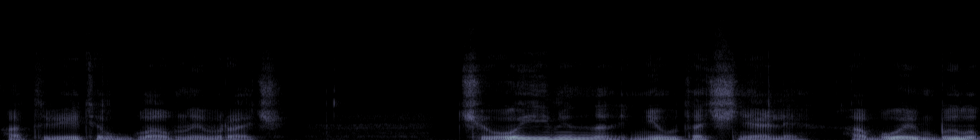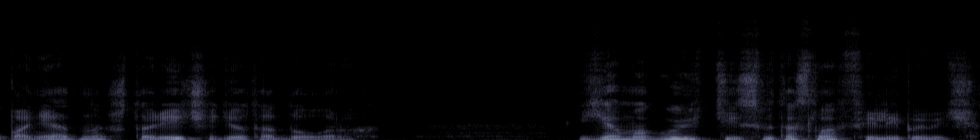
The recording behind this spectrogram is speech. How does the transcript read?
ответил главный врач. Чего именно, не уточняли. Обоим было понятно, что речь идет о долларах. «Я могу идти, Святослав Филиппович?»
